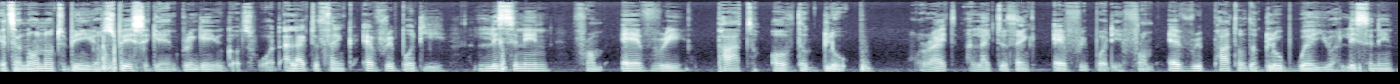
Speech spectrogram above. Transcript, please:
It's an honor to be in your space again, bringing you God's word. I'd like to thank everybody listening from every part of the globe. All right. I'd like to thank everybody from every part of the globe where you are listening.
